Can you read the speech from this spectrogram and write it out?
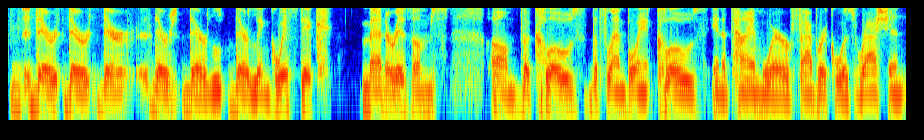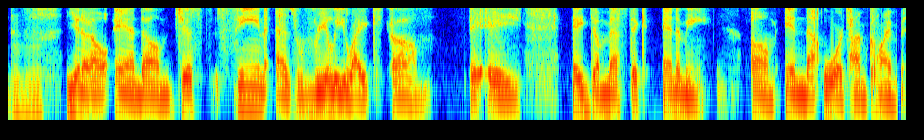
their their their their their their linguistic mannerisms, um, the clothes, the flamboyant clothes in a time where fabric was rationed, you know, and um, just seen as really like um, a, a a domestic enemy um, in that wartime climate.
